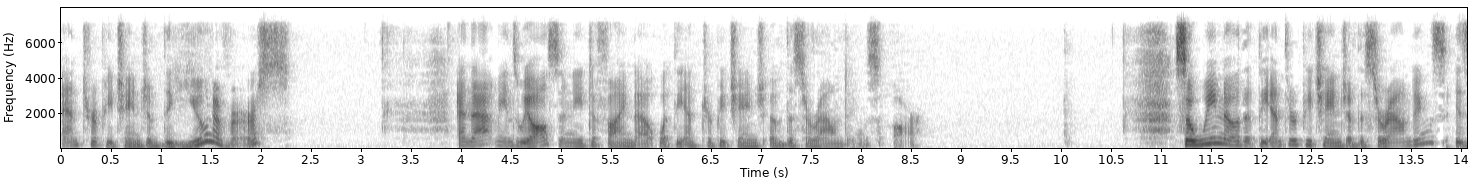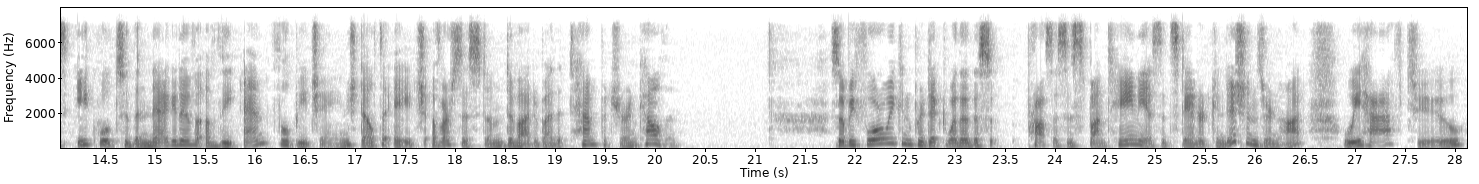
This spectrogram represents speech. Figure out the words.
entropy change of the universe and that means we also need to find out what the entropy change of the surroundings are. So we know that the entropy change of the surroundings is equal to the negative of the enthalpy change, delta H, of our system divided by the temperature in Kelvin. So before we can predict whether this process is spontaneous at standard conditions or not, we have to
